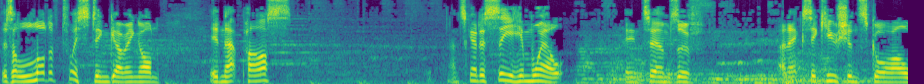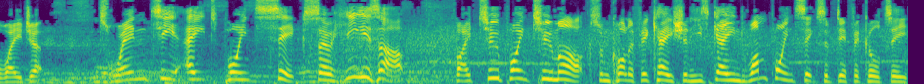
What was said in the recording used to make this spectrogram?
There's a lot of twisting going on in that pass. That's going to see him well in terms of an execution score, I'll wager. 28.6, so he is up by 2.2 marks from qualification. He's gained 1.6 of difficulty,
